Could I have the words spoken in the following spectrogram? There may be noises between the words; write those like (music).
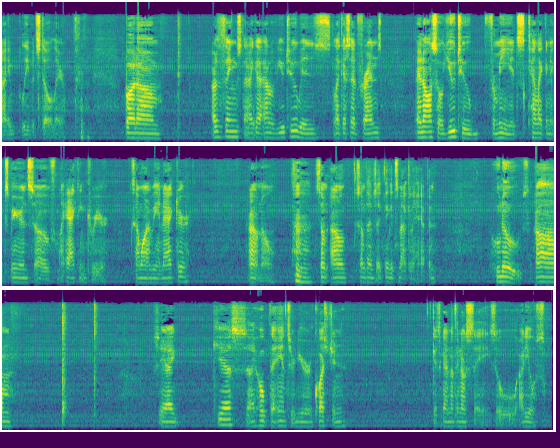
I believe it's still there. (laughs) but, um, other things that I got out of YouTube is, like I said, friends. And also, YouTube, for me, it's kind of like an experience of my acting career. Because I want to be an actor. I don't know. (laughs) Some I don't, sometimes I think it's not gonna happen. Who knows? Um. See, I guess I hope that answered your question. Guess I got nothing else to say. So adios.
